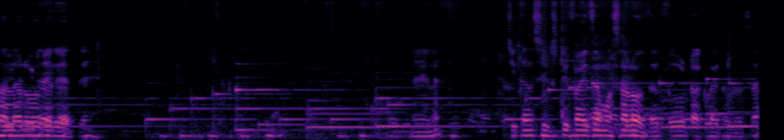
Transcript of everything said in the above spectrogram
कलर वगैरे येते नाही ना? चिकन सिक्स्टी फायचा मसाला होता तो टाकलाय थोडासा.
